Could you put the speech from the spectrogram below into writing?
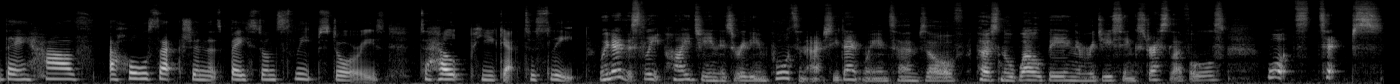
they have a whole section that's based on sleep stories to help you get to sleep. We know that sleep hygiene is really important, actually, don't we, in terms of personal well-being and reducing stress levels. What tips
